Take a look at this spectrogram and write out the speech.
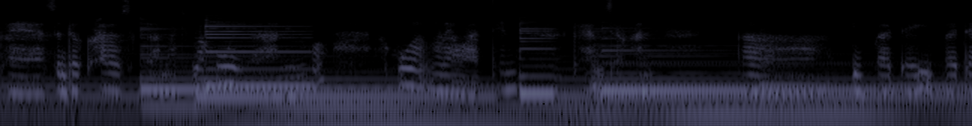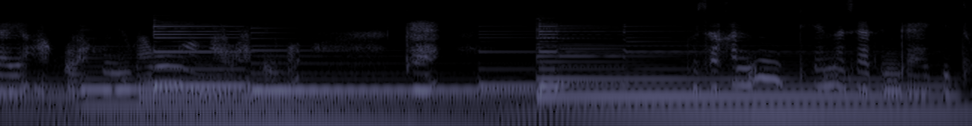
kayak sedekah atau segala macam aku ngejalanin kok. Aku nggak ngelewatin kayak misalkan uh, ibadah-ibadah yang aku lakuin juga aku nggak ngelewatin kok. Kayak misalkan dia nasihatin kayak gitu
